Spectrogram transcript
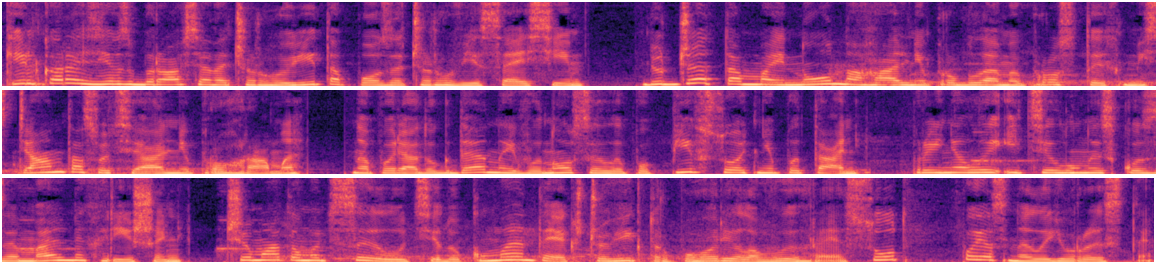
кілька разів збирався на чергові та позачергові сесії. Бюджет та майно, нагальні проблеми простих містян та соціальні програми. На порядок денний виносили по півсотні питань, прийняли і цілу низку земельних рішень. Чи матимуть силу ці документи, якщо Віктор Погоріла виграє суд, пояснили юристи.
